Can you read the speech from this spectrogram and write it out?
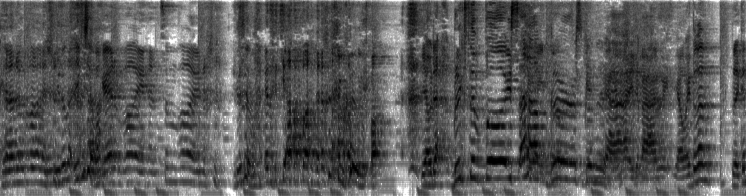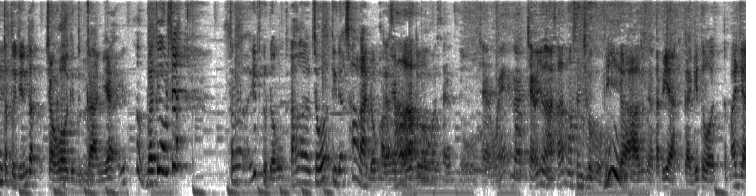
got a boy. Itu kan- itu siapa? I got a boy, handsome boy. Itu siapa? itu siapa? Gue lupa. Ya udah, brings the boys up, Ya, itu. girls, gitu. Ya itu kan, ya itu kan berarti kan tertuju untuk cowok gitu kan. Ya itu berarti harusnya itu dong ah, cowok tidak salah dong kalau salah gitu. mau ngesen cewek, nggak cewek juga gak salah mau cowok. Iya harusnya, tapi ya gak gitu. Tetap aja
